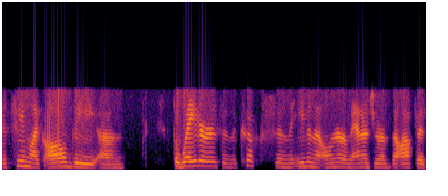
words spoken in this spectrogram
it seemed like all the um the waiters and the cooks and the, even the owner or manager of the office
